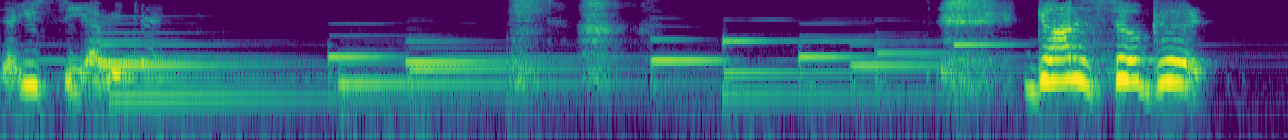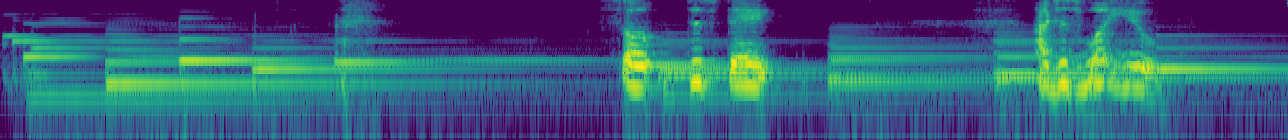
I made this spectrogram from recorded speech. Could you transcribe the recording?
that you see every day. God is so good. So this day, I just want you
